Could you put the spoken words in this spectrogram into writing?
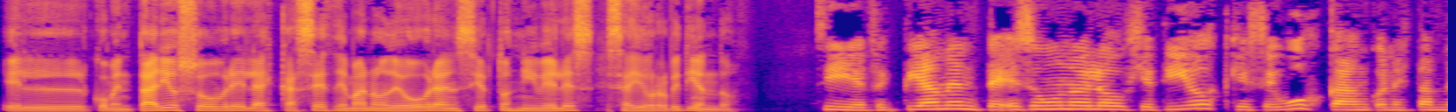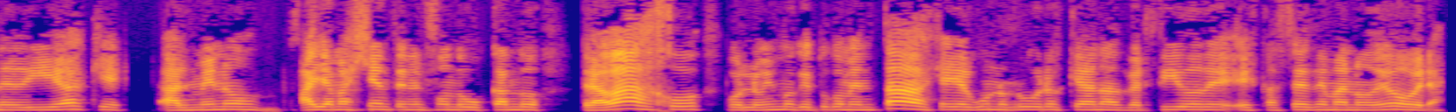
el comentario sobre la escasez de mano de obra en ciertos niveles se ha ido repitiendo. Sí, efectivamente, ese es uno de los objetivos que se buscan con estas medidas, que al menos haya más gente en el fondo buscando trabajo, por lo mismo que tú comentabas, que hay algunos rubros que han advertido de escasez de mano de obra.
